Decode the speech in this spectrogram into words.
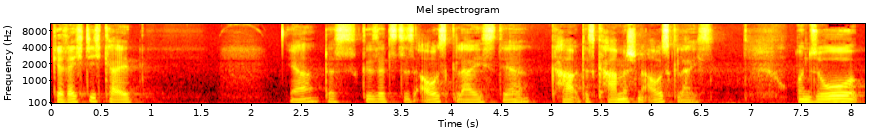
Gerechtigkeit, ja, das Gesetz des Ausgleichs, der, des karmischen Ausgleichs. Und so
